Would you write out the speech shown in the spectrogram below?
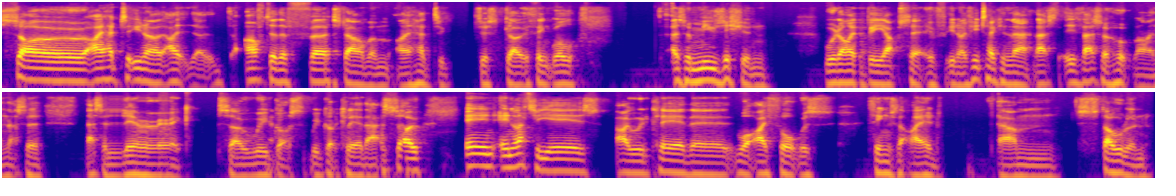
so i had to you know i uh, after the first album i had to just go think, well, as a musician, would I be upset if you know if you're taking that that's if that's a hook line that's a that's a lyric. So we've yeah. got we've got to clear that. So in in latter years I would clear the what I thought was things that I had um, stolen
